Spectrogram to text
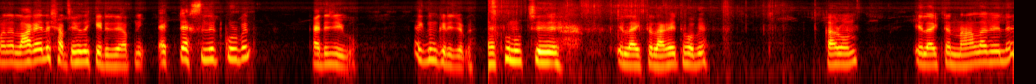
মানে লাগাইলে সাথে সাথে কেটে যায়। আপনি একটা অ্যাক্সিলেট করবেন, কেটে যাইব। একদম কেটে যাবে। এখন হচ্ছে এই লাইটটা লাগাইতে হবে। কারণ এই লাইটটা না লাগাইলে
